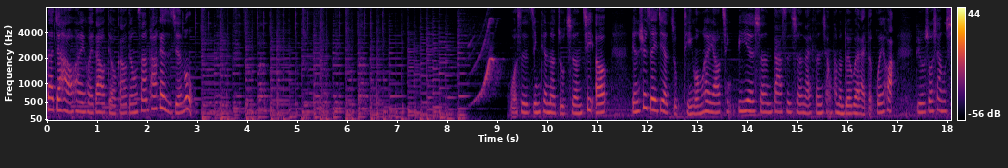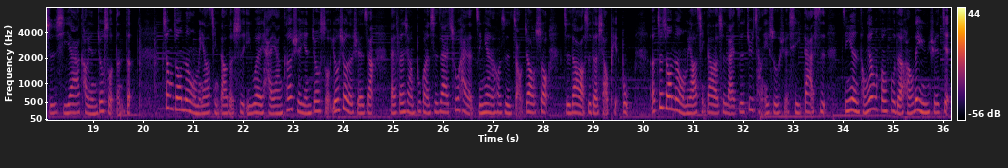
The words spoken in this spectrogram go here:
大家好，欢迎回到中猴中山 Podcast 节目。我是今天的主持人企鹅。延续这一季的主题，我们会邀请毕业生、大四生来分享他们对未来的规划，比如说像实习啊、考研究所等等。上周呢，我们邀请到的是一位海洋科学研究所优秀的学长，来分享不管是在出海的经验，或是找教授、指导老师的小撇步。而这周呢，我们邀请到的是来自剧场艺术学系大四、经验同样丰富的黄丽云学姐。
